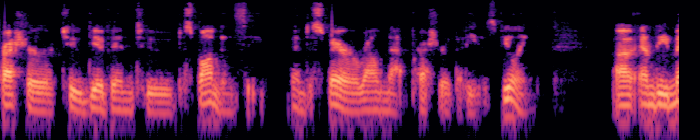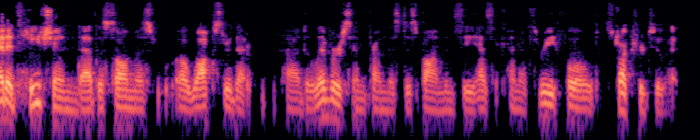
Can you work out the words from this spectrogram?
pressure to give in to despondency and despair around that pressure that he is feeling. Uh, and the meditation that the psalmist uh, walks through that uh, delivers him from this despondency has a kind of threefold structure to it.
